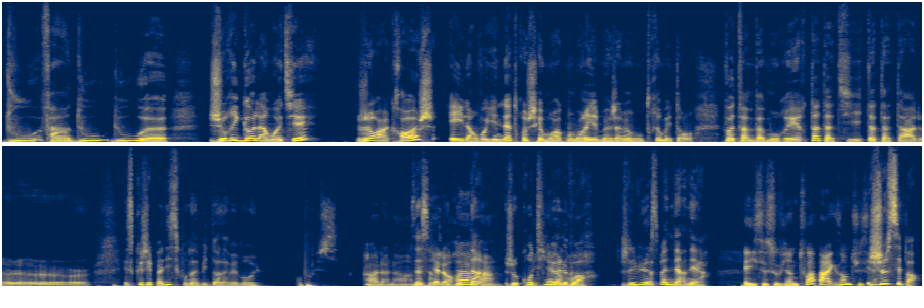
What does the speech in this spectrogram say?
d'où, enfin d'où, d'où. euh, je rigole à moitié. Je raccroche et il a envoyé une lettre chez moi que mon mari il m'a jamais montré en mettant votre femme va mourir, tatati, tatata. Est-ce que j'ai pas dit ce qu'on habite dans la même rue en plus? Oh là là, Ça mais quelle horreur. dingue. Je continue à le voir. Je l'ai vu la semaine dernière. Et il se souvient de toi, par exemple, tu sais? Je sais pas.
